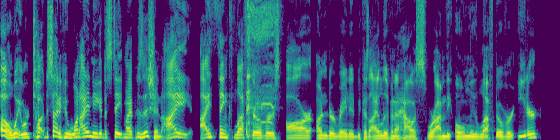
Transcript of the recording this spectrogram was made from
Oh wait, we're ta- deciding who won. I didn't even get to state my position. I I think leftovers are underrated because I live in a house where I'm the only leftover eater.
